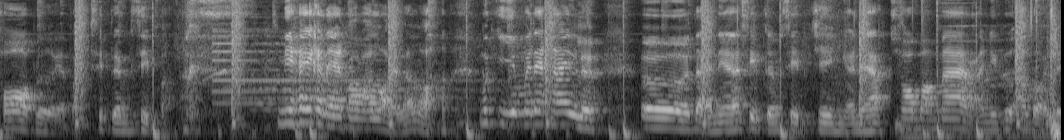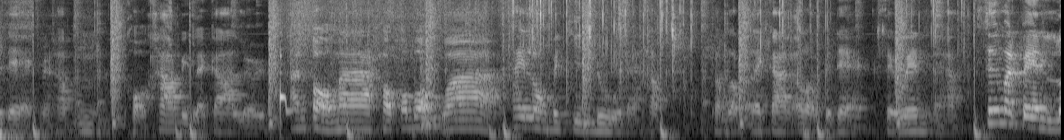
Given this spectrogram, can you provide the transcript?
ชอบเลยอะแบบสิบเต็มสิบอะ นี่ให้คะแนนความอร่อยแล้วเหรอ เมื่อกี้ยังไม่ได้ให้เลย เออ แต่อันเนี้ยสิบเต็มสิบจริง อันเนี้ยชอบมากๆ อันนี้คืออร่อยเลยแดกนะครับอมขอข้ามอีกรายการเลย อันต่อมาเขาก็บอกว่าให้ลองไปกินดูนะครับ สำหรับรายการอร่อยไปแดกเซเว่นนะครับ ซึ่งมันเป็นโร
